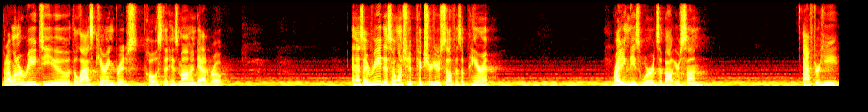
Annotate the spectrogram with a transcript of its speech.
But I want to read to you the last CaringBridge post that his mom and dad wrote. And as I read this, I want you to picture yourself as a parent writing these words about your son after he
